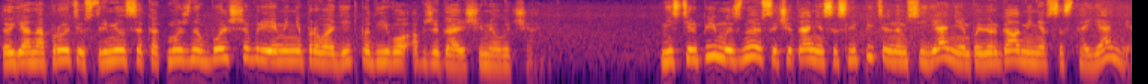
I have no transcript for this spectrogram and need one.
то я, напротив, стремился как можно больше времени проводить под его обжигающими лучами. Нестерпимый зной в сочетании со слепительным сиянием повергал меня в состояние,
